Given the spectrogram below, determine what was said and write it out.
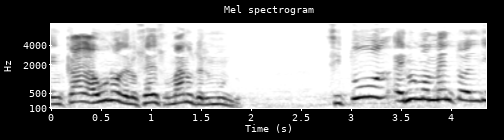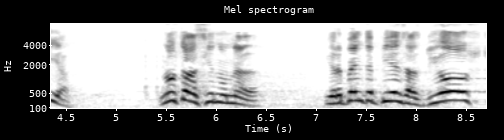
en cada uno de los seres humanos del mundo. Si tú en un momento del día no estás haciendo nada, y de repente piensas, Dios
